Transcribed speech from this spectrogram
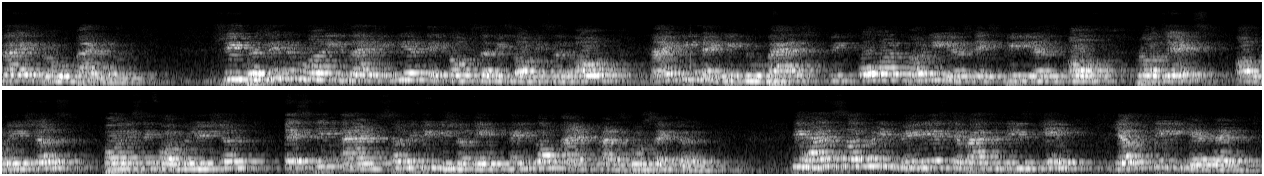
Sri Brajendra Kumar is an Indian Telecom Service Officer of 1992 batch with over 30 years experience of projects, operations, policy formulation, testing and certification in telecom and transport sector. He has served in various capacities in MTNL,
